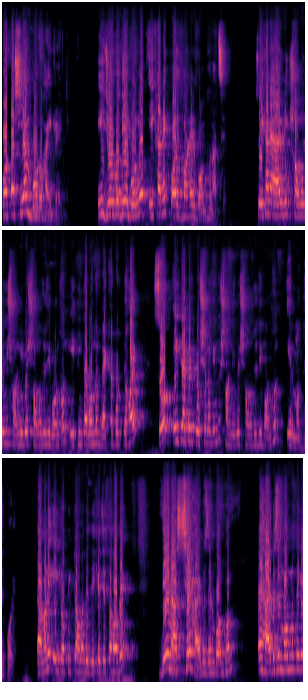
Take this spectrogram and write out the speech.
পটাশিয়াম বোরোহাইড্রাইট এই যৌগ দিয়ে বলল, এখানে কয় ধরনের বন্ধন আছে? তো এখানে আয়নিক সমযোজী সন্নিবেশ সমযোজী বন্ধন, এই তিনটা বন্ধন ব্যাখ্যা করতে হয়। সো এই টাইপের কোশ্চেনও কিন্তু সন্নিবেশ সমযোজী বন্ধন এর মধ্যে পড়ে। তার মানে এই টপিকটা আমাদের দেখে যেতে হবে। দেন আসছে হাইড্রোজেন বন্ধন। এই হাইড্রোজেন বন্ধন থেকে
